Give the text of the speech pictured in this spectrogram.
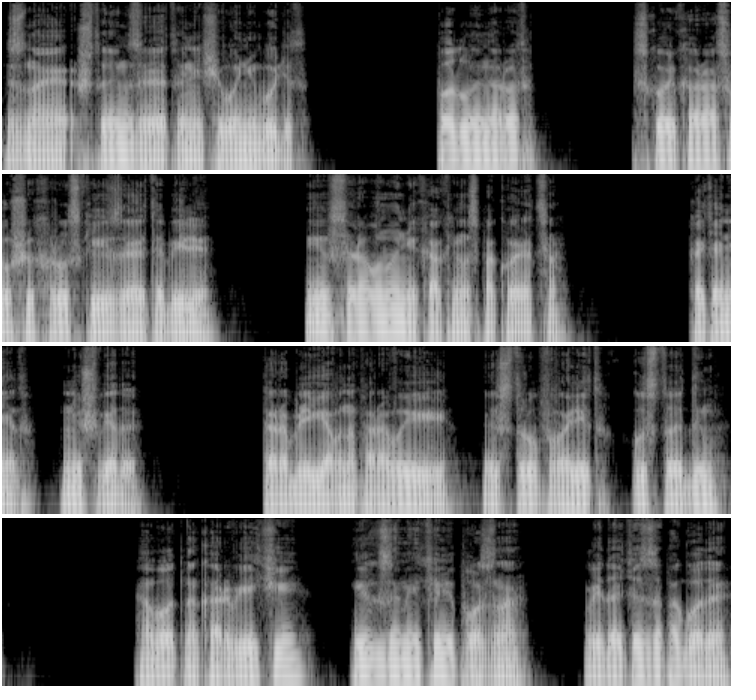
зная, что им за это ничего не будет. Подлый народ. Сколько раз уж их русские за это били. И все равно никак не успокоятся. Хотя нет, не шведы. Корабли явно паровые, из труб валит густой дым. А вот на корвете их заметили поздно. Видать, из-за погоды.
